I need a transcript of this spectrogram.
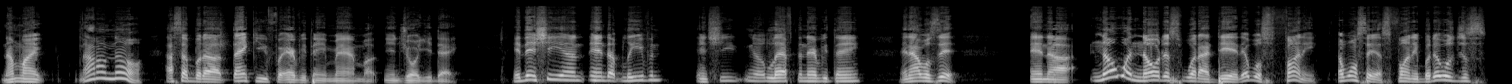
And I'm like, I don't know. I said, but uh, thank you for everything, ma'am. Uh, enjoy your day. And then she uh, ended up leaving and she, you know, left and everything. And that was it. And uh, no one noticed what I did. It was funny. I won't say it's funny, but it was just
